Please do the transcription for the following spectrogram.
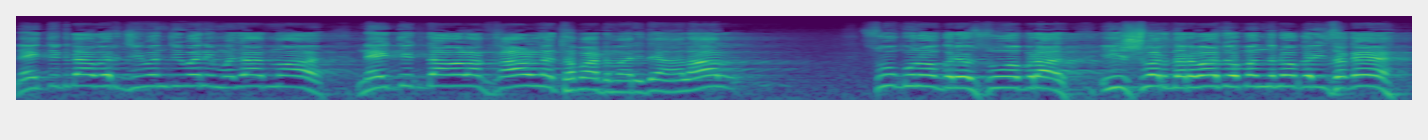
નૈતિકતા વગર જીવન જીવવાની મજા જ ન આવે. નૈતિકતા વાળા કાળને થપાટ મારી દે, હાલાલ. શું ગુનો કર્યો, શું અપરાધ? ઈશ્વર દરવાજો બંધ ન કરી શકે.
